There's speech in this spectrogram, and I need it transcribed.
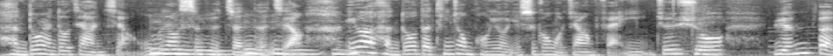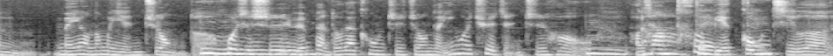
很多人都这样讲，我不知道是不是真的这样，因为很多的听众朋友也是跟我这样反映，就是说原本没有那么严重的，或者是原本都在控制中的，因为确诊之后，嗯、好像特别攻击了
